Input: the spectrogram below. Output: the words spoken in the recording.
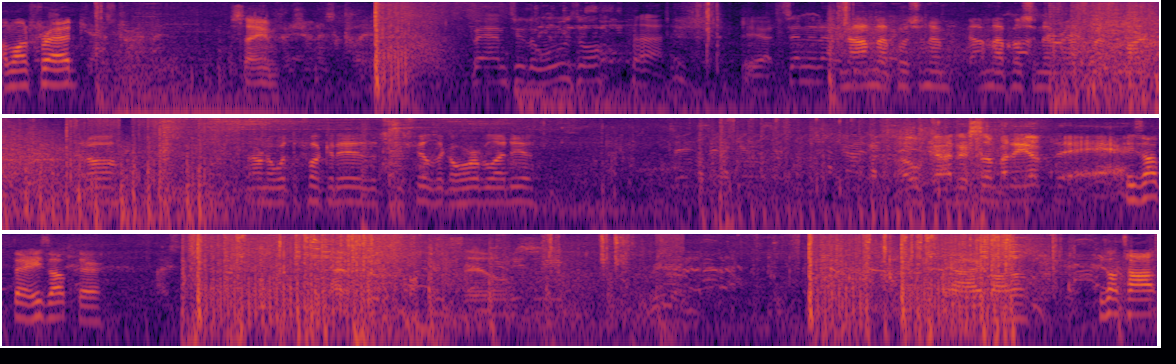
I'm on Fred. Gas trap. Same. Vision is clear. Bam to the woozle. yeah, sending out. No, I'm not pushing him. I'm not pushing him. That's not smart at all. I don't know what the fuck it is. It just feels like a horrible idea. Oh god, there's somebody up there. He's up there, he's up there. I have no fucking. Yeah, I got him. He's on top.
